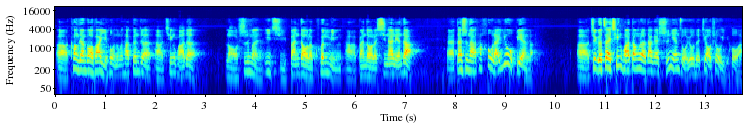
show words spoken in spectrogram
啊抗战爆发以后，那么他跟着啊清华的。老师们一起搬到了昆明啊，搬到了西南联大，哎，但是呢，他后来又变了，啊，这个在清华当了大概十年左右的教授以后啊，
